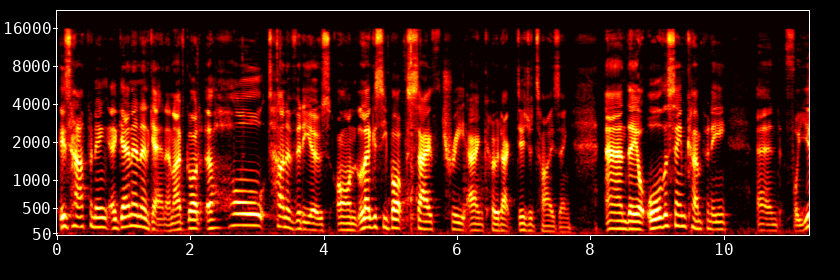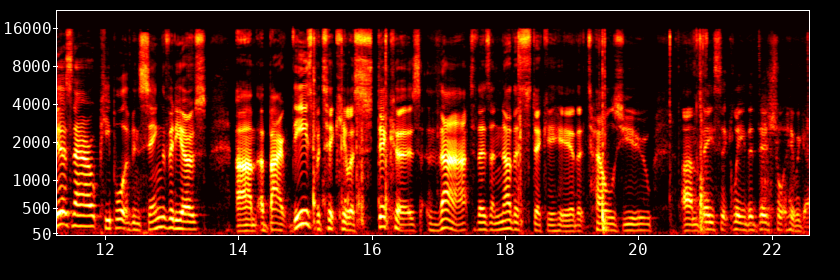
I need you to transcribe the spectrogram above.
is happening again and again. And I've got a whole ton of videos on Legacy Box, South Tree, and Kodak Digitizing. And they are all the same company. And for years now, people have been seeing the videos um, about these particular stickers that there's another sticker here that tells you um, basically the digital, here we go.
